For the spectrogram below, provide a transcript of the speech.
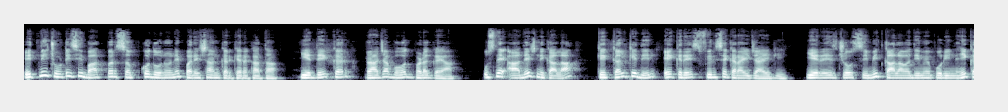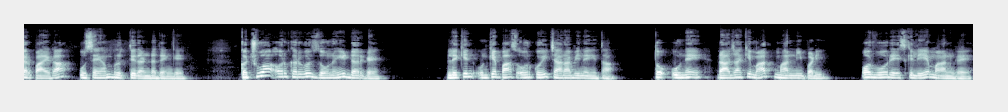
इतनी छोटी सी बात पर सबको दोनों ने परेशान करके रखा था। ये देखकर राजा बहुत भड़क गया। उसने आदेश निकाला कि कल के दिन एक रेस फिर से कराई जाएगी। ये रेस जो सीमित कालावधि में पूरी नहीं कर पाएगा, उसे हम मृत्युदंड देंगे। कछुआ और खरगोश दोनों ही डर गए। लेकिन उनके पास और कोई चारा भी नहीं था। तो उन्हें राजा की बात माननी पड़ी और वो रेस के लिए मान गए।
